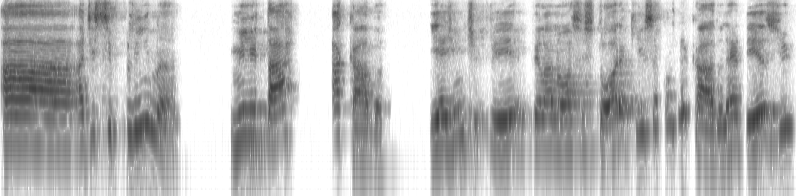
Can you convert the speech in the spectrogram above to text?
a, a disciplina militar acaba. E a gente vê pela nossa história que isso é complicado, né? Desde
